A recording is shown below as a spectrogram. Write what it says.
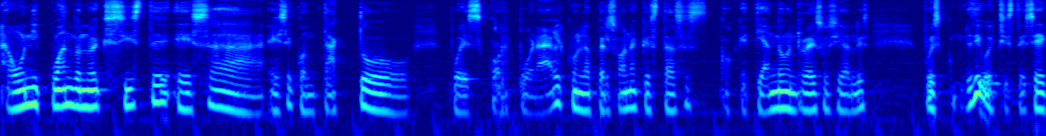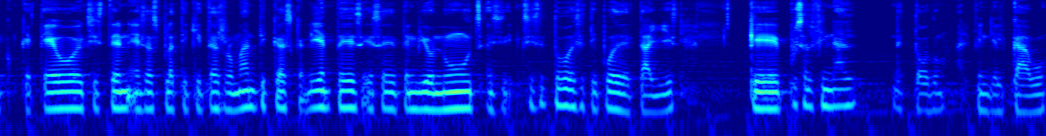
aun y cuando no existe esa, ese contacto pues corporal con la persona que estás coqueteando en redes sociales, pues como les digo, existe ese coqueteo, existen esas platiquitas románticas, calientes, ese te envío nudes, existe todo ese tipo de detalles que pues al final de todo, al fin y al cabo,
